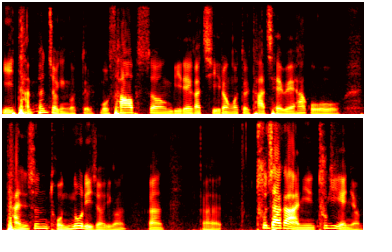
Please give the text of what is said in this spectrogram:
이 단편적인 것들, 뭐 사업성, 미래 가치 이런 것들 다 제외하고 단순 돈놀이죠, 이건. 그러니까, 그러니까 투자가 아닌 투기 개념.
